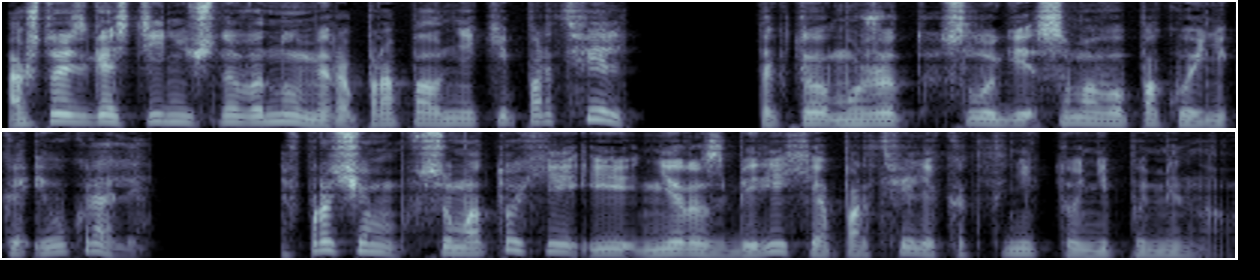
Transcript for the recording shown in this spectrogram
А что из гостиничного номера пропал некий портфель, так то, может, слуги самого покойника и украли. Впрочем, в суматохе и неразберихе о портфеле как-то никто не поминал.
